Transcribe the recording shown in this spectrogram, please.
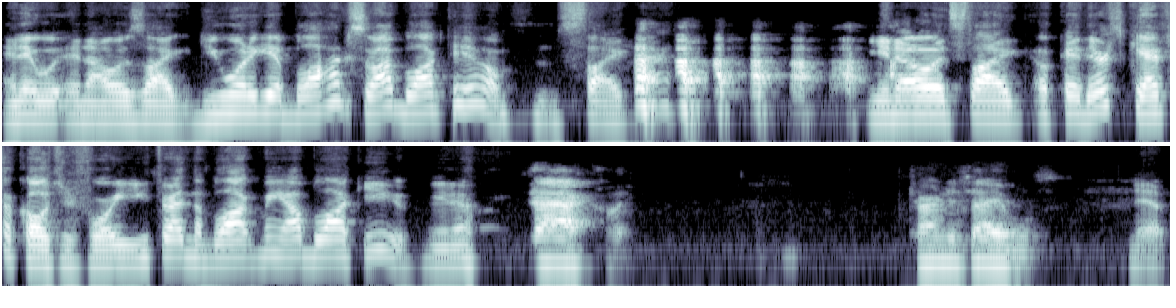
and it and I was like, "Do you want to get blocked?" So I blocked him. It's like you know, it's like, okay, there's cancel culture for you. You threaten to block me, I'll block you. You know, exactly. Turn the tables. Yep.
